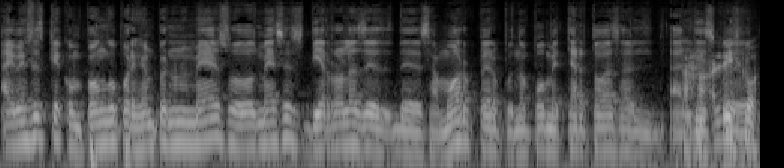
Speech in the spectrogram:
hay veces que compongo, por ejemplo, en un mes o dos meses, 10 rolas de, de desamor, pero pues no puedo meter todas al, al Ajá, disco. al disco.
